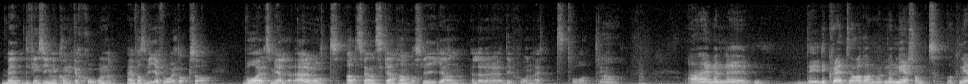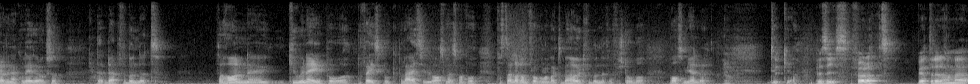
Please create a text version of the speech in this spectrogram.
Men det finns ju ingen kommunikation, även fast vi har frågat också. Vad är det som gäller? Är det mot Allsvenskan, handbollsligan eller är det division 1, 2, 3? Ja. Ja, nej men eh, det, det är cred till Adam, men mer sånt. Och mer av dina kollegor också. Där, där på förbundet. För ha en eh, Q&A på, på Facebook, på livestream, vad som helst. Man får, får ställa de frågor man faktiskt behöver till förbundet för att förstå vad, vad som gäller. Tycker jag. Precis, för att vet du det här med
